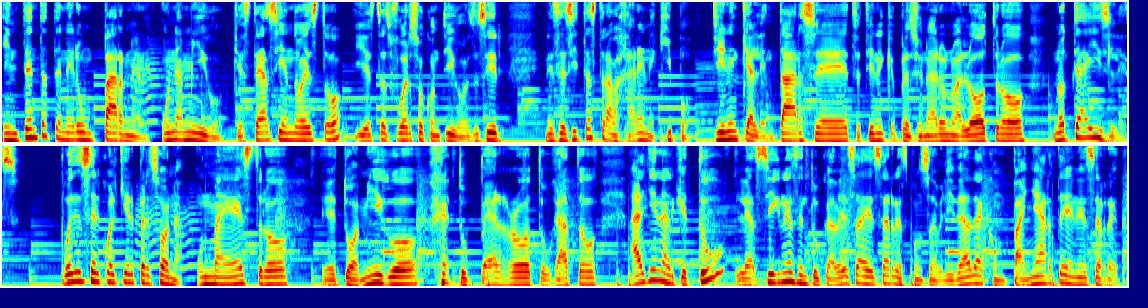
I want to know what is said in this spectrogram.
Intenta tener un partner, un amigo que esté haciendo esto y este esfuerzo contigo. Es decir, necesitas trabajar en equipo. Tienen que alentarse, se tienen que presionar uno al otro. No te aísles. Puede ser cualquier persona, un maestro, eh, tu amigo, tu perro, tu gato, alguien al que tú le asignes en tu cabeza esa responsabilidad de acompañarte en ese reto.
